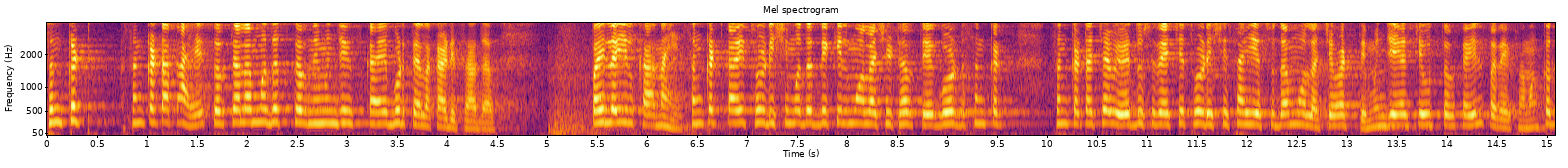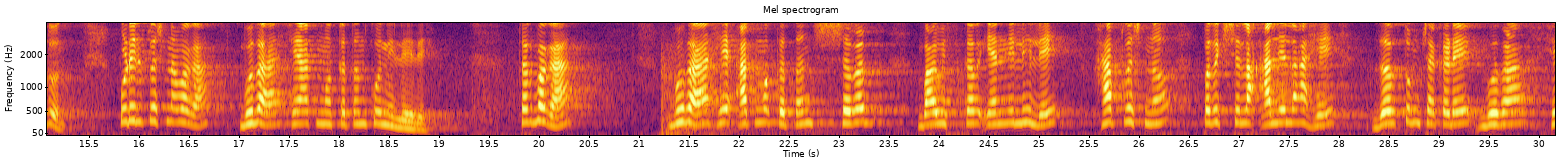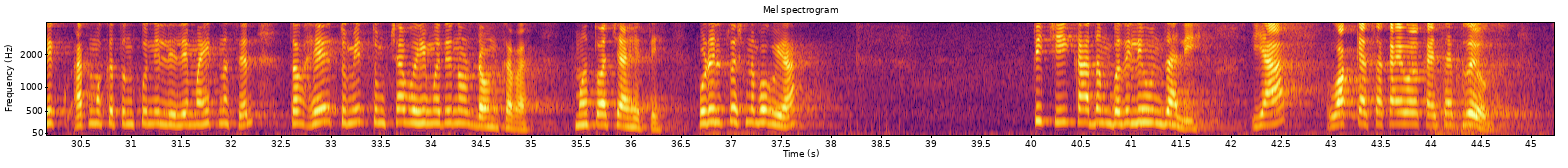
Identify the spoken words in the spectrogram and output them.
संकट संकटात आहे तर त्याला मदत करणे म्हणजेच काय? बुडत्याला काडीचा आधार. पहिलं येईल का? नाही. संकटकाळी थोडीशी मदत देखील मोलाची ठरते. गोड संकट संकटाच्या वेळी दुसऱ्याचे थोडेसे सहाय्यसुद्धा मोलाचे वाटते. म्हणजे याचे उत्तर काय येईल? पर्याय क्रमांक दोन. पुढील प्रश्न बघा. भुरा हे आत्मकथन कोणी लिहिले? तर बघा. भुरा हे आत्मकथन शरद बाविस्कर यांनी लिहिले हा प्रश्न परीक्षेला आलेला आहे. जर तुमच्याकडे बुधा हे आत्मकथन कोणी लिहिले माहीत नसेल तर हे तुम्ही तुमच्या वहीमध्ये नोट डाऊन करा. महत्त्वाचे आहे ते. पुढील प्रश्न बघूया. तिची कादंबरी लिहून झाली. या वाक्याचा काय ओळखायचा आहे प्रयोग?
